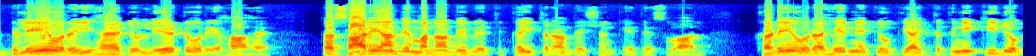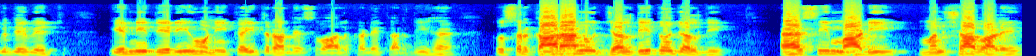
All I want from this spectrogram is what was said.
ਡਿਲੇ ਹੋ ਰਹੀ ਹੈ, ਜੋ ਲੇਟ ਹੋ ਰਿਹਾ ਹੈ, ਤਾਂ ਸਾਰਿਆਂ ਦੇ ਮਨਾਂ ਦੇ ਵਿੱਚ ਕਈ ਤਰ੍ਹਾਂ ਦੇ ਸ਼ੰਕੇ ਤੇ ਸਵਾਲ ਖੜੇ ਹੋ ਰਹੇ ਨੇ, ਕਿਉਂਕਿ ਅੱਜ ਤਕਨੀਕੀ ਯੁੱਗ ਦੇ ਵਿੱਚ ਇੰਨੀ ਦੇਰੀ ਹੋਣੀ ਕਈ ਤਰ੍ਹਾਂ ਦੇ ਸਵਾਲ ਖੜੇ ਕਰਦੀ ਹੈ। ਤਾਂ ਸਰਕਾਰਾਂ ਨੂੰ ਜਲਦੀ ਤੋਂ ਜਲਦੀ ਐਸੀ ਮਾੜੀ ਮਨਸ਼ਾ ਵਾਲੇ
